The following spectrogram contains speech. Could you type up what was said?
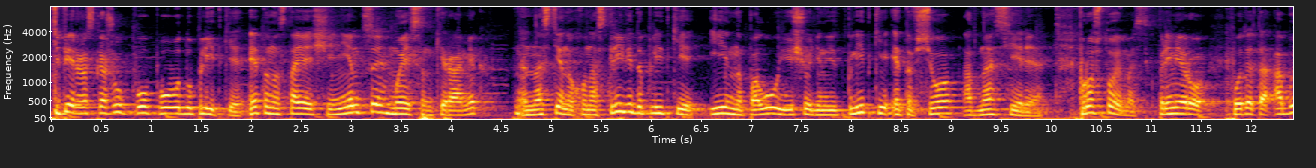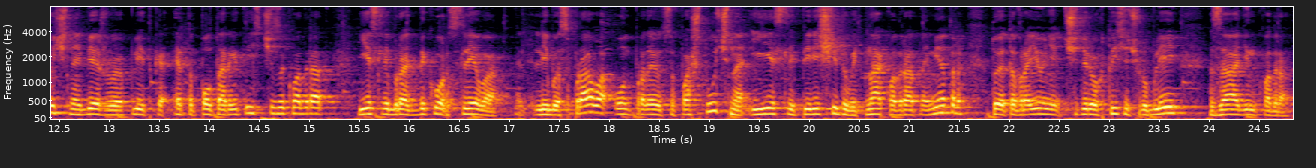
Теперь расскажу по поводу плитки. Это настоящие немцы, Мейсон Керамик. На стенах у нас три вида плитки и на полу еще один вид плитки. Это все одна серия. Про стоимость. К примеру, вот эта обычная бежевая плитка это полторы тысячи за квадрат. Если брать декор слева либо справа, он продается поштучно. И если пересчитывать на квадратный метр, то это в районе 4000 рублей за один квадрат.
